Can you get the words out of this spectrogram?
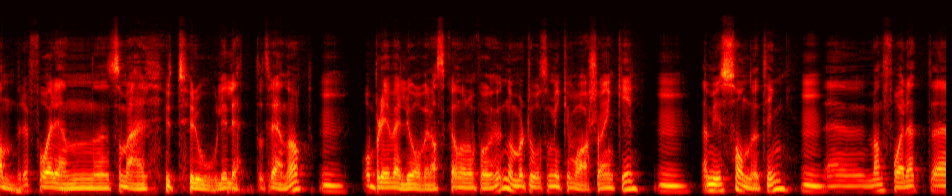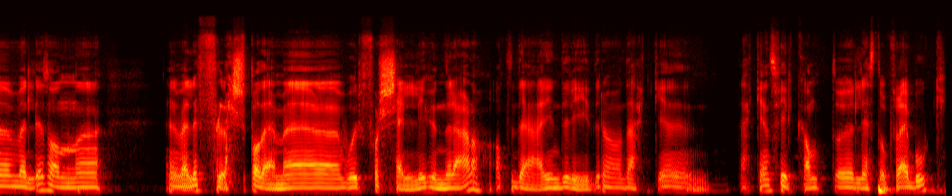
Andre får en som er utrolig lett å trene opp, og blir veldig overraska når de får hund. Nummer to som ikke var så enkel. Det er mye sånne ting. Eh, man får et uh, veldig sånn en veldig flash på det med hvor forskjellige hunder er. da At det er individer, og det er ikke, det er ikke en firkant lest opp fra ei bok.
